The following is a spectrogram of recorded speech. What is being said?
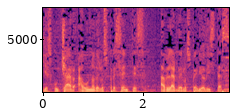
y escuchar a uno de los presentes hablar de los periodistas.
